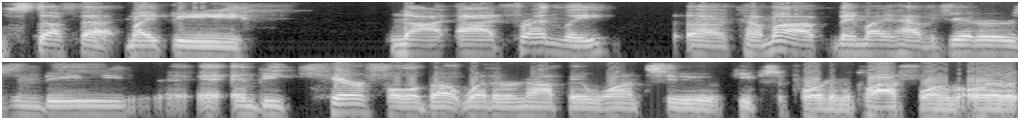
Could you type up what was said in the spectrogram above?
stuff that might be not ad friendly uh, come up, they might have jitters and be and be careful about whether or not they want to keep supporting the platform or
